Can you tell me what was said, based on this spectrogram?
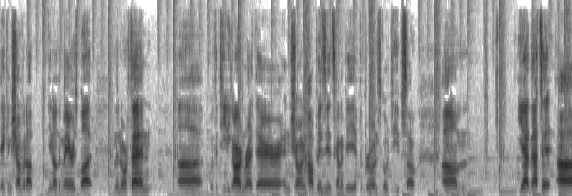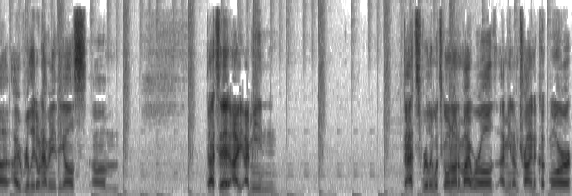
they can shove it up, you know, the mayor's butt in the North End uh, with the TD Garden right there and showing how busy it's going to be if the Bruins go deep. So, um, yeah, that's it. Uh, I really don't have anything else. Um, that's it. I, I mean, that's really what's going on in my world. I mean, I'm trying to cook more,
